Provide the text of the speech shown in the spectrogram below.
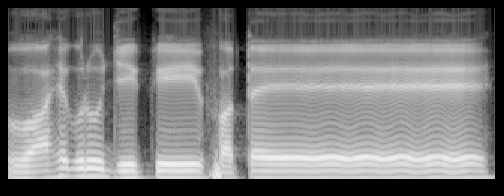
ਵਾਹਿਗੁਰੂ ਜੀ ਕੀ ਫਤਿਹ।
